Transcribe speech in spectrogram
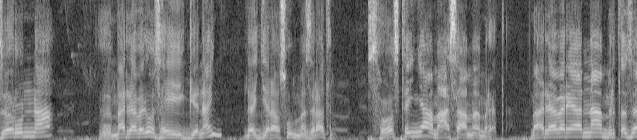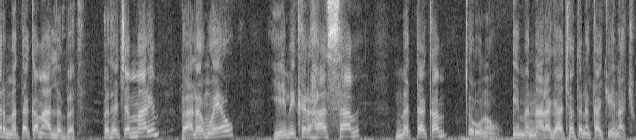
ዘሩና ማዳበሪያው ሳይገናኝ ለየራሱ መዝራት ነው። ሶስተኛ ማሳ መምረጥ፣ ማዳበሪያና ምርጥ ዘር መጠቀም አለበት። በተጨማሪም ባለሙያው የምክር ሀሳብ መጠቀም ጥሩ ነው። ይህ የምናረጋቸው ጥንቃቄ ናቸው።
